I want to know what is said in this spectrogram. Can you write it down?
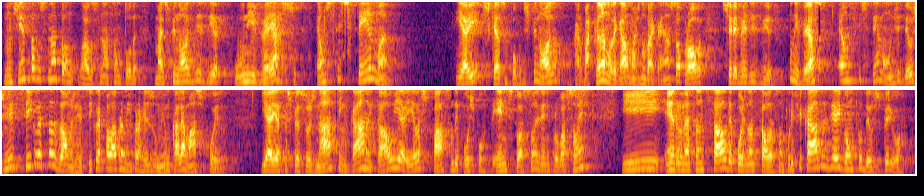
Não tinha essa alucinação toda, mas Spinoza dizia, o universo é um sistema. E aí, esquece um pouco de Spinoza, é um cara bacana, legal, mas não vai cair na sua prova. Schreber dizia, o universo é um sistema onde Deus recicla essas almas. Recicla é palavra mim para resumir um calhamaço de coisa. E aí essas pessoas nascem, encarnam e tal, e aí elas passam depois por N situações, N provações, e entram nessa antessala, depois da antessala são purificadas e aí vão para o Deus superior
